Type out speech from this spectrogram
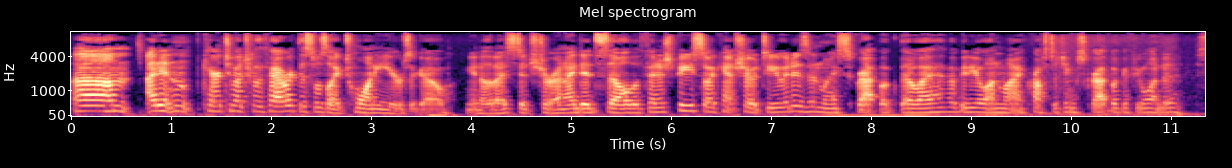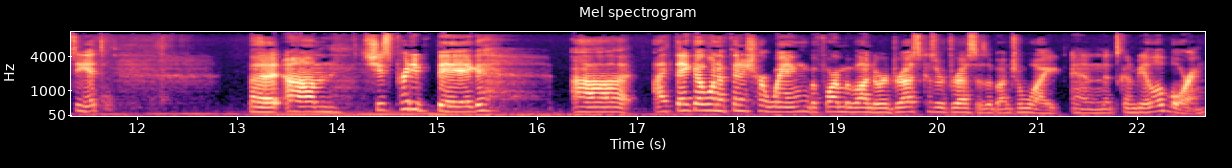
Um, I didn't care too much for the fabric. This was like 20 years ago, you know, that I stitched her. And I did sell the finished piece, so I can't show it to you. It is in my scrapbook, though. I have a video on my cross-stitching scrapbook if you want to see it. But um, she's pretty big. Uh, I think I want to finish her wing before I move on to her dress because her dress is a bunch of white and it's going to be a little boring.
